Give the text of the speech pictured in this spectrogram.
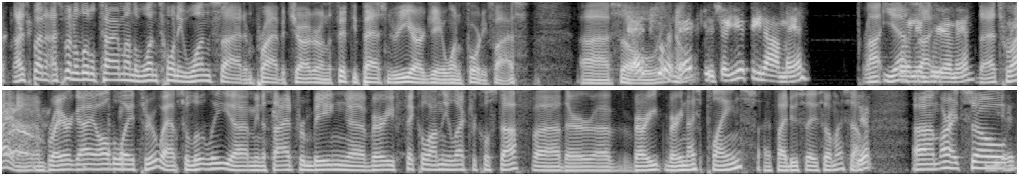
I spent I spent a little time on the 121 side in private charter on the 50 passenger ERJ 145. Uh, so excellent, you know, excellent. So you're a phenom, man. Uh, yes, I- man? that's right. An Embraer guy all the way through. Absolutely. Uh, I mean, aside from being uh, very fickle on the electrical stuff, uh, they're uh, very, very nice planes, if I do say so myself. Yep. Um, all right. So Yes.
